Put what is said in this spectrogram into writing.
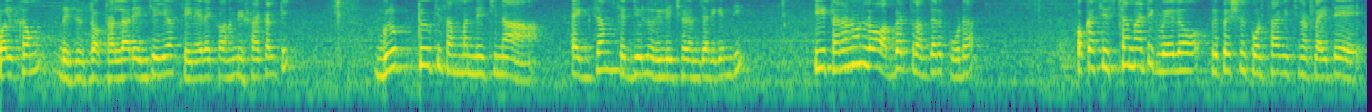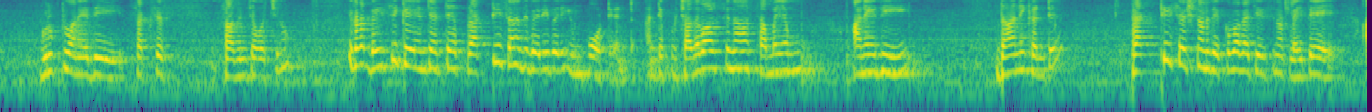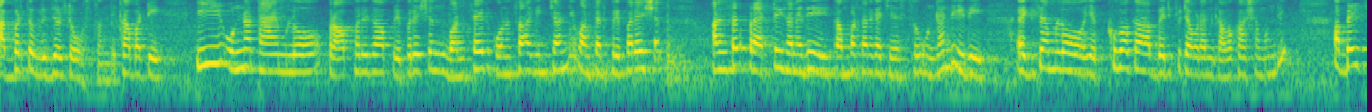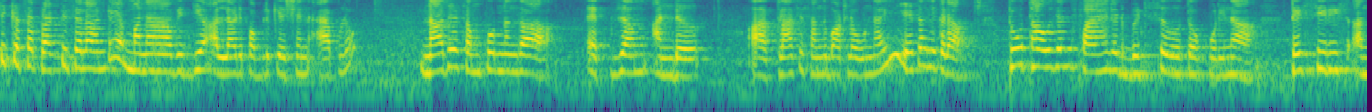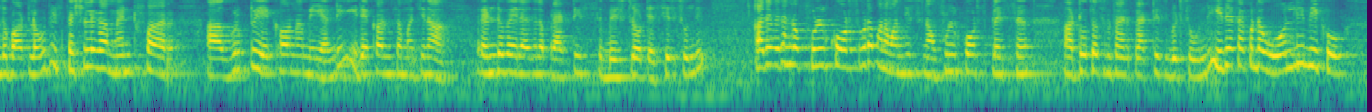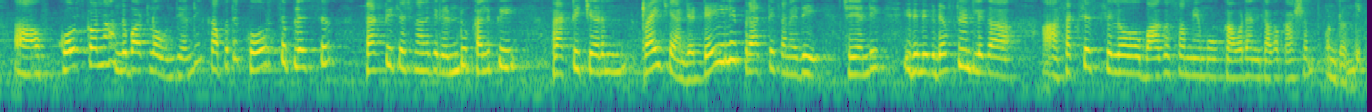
Welcome this is doctor Alladi Enchaiah senior economy faculty group టూకి సంబంధించిన exam షెడ్యూల్ను release చేయడం జరిగింది. ఈ తరుణంలో అభ్యర్థులందరూ కూడా ఒక సిస్టమేటిక్ వేలో ప్రిపరేషన్ కొనసాగించినట్లయితే గ్రూప్ టూ అనేది సక్సెస్ సాధించవచ్చును. ఇక్కడ బేసిక్గా ఏంటంటే ప్రాక్టీస్ అనేది వెరీ వెరీ ఇంపార్టెంట్ అంటే ఇప్పుడు చదవాల్సిన సమయం అనేది దానికంటే ప్రాక్టీస్ సెషన్ అనేది ఎక్కువగా చేసినట్లయితే అభ్యర్థులకు రిజల్ట్ వస్తుంది. కాబట్టి ఈ ఉన్న టైంలో ప్రాపర్గా ప్రిపరేషన్ వన్ సైడ్ కొనసాగించండి one side preparation one side practice అనేది కంపల్సరీగా చేస్తూ ఉండండి. ఇది ఎగ్జామ్లో ఎక్కువగా బెనిఫిట్ అవ్వడానికి అవకాశం ఉంది. ఆ బేసిక్గా సార్ ప్రాక్టీస్ ఎలా అంటే మన విద్య అల్లాడి పబ్లికేషన్ యాప్లో నాదే సంపూర్ణంగా ఎగ్జామ్ అండ్ ఆ క్లాసెస్ అందుబాటులో ఉన్నాయి. ఏకంగా ఇక్కడ టూ థౌజండ్ ఫైవ్ హండ్రెడ్ బిట్స్తో కూడిన టెస్ట్ సిరీస్ అందుబాటులో ఉంది. స్పెషల్గా meant for group two economy అండి. ఇది ఎకానమీ సంబంధించిన రెండు వేల ఐదుల ప్రాక్టీస్ బేస్లో టెస్ట్ సిరీస్ ఉంది. అదేవిధంగా ఫుల్ కోర్స్ కూడా మనం అందిస్తున్నాం. Full course plus two thousand five practice bits ఉంది. ఇదే కాకుండా ఓన్లీ మీకు కోర్స్ కన్నా అందుబాటులో ఉంది అండి. కాకపోతే కోర్స్ ప్లస్ ప్రాక్టీస్ సెషన్ అనేది రెండు కలిపి ప్రాక్టీస్ చేయడం ట్రై చేయండి. డైలీ ప్రాక్టీస్ అనేది చేయండి. ఇది మీకు డెఫినెట్లీగా సక్సెస్లో భాగస్వామ్యము కావడానికి అవకాశం ఉంటుంది.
